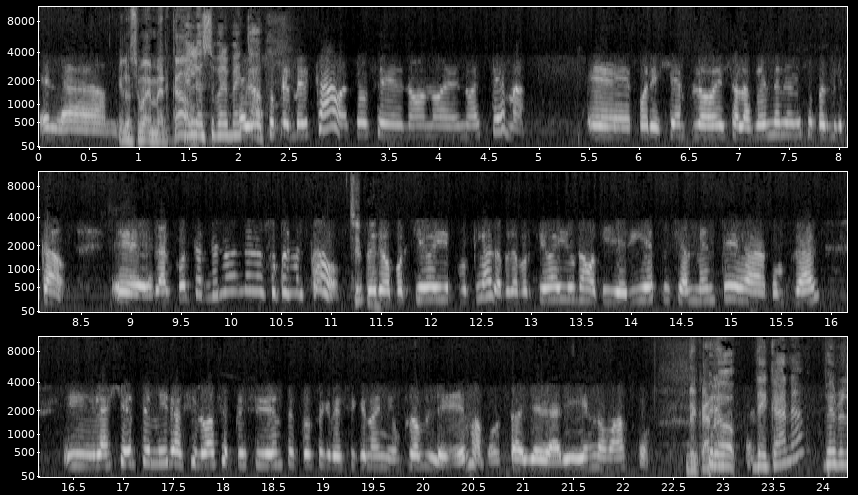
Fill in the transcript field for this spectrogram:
en la en los supermercados. En los supermercados, en los supermercados entonces no no es, no es tema. Eh, por ejemplo esas las venden en los supermercados eh, el alcohol también lo venden en el supermercado. Pero ¿por qué va a ir? Pues claro, pero ¿por qué va a ir una botillería especialmente a comprar? Y la gente mira si lo hace el presidente, entonces quiere decir que no hay ningún problema, pues está llegarín nomás. Pues. ¿De Pero, ¿decana? Pero,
